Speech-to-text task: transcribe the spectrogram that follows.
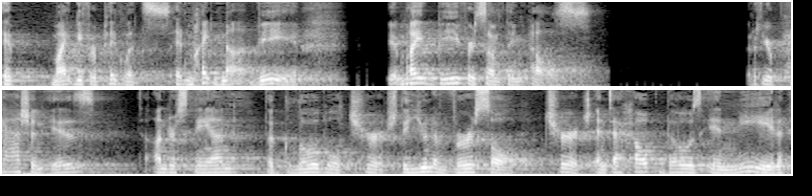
it might be for piglets, it might not be. It might be for something else. But if your passion is to understand the global church, the universal church, and to help those in need,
